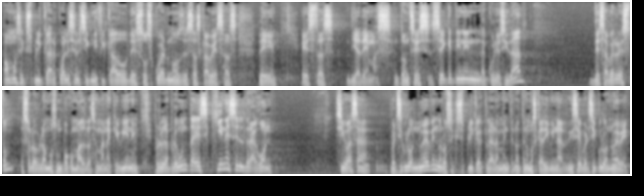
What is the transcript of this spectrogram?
vamos a explicar cuál es el significado de esos cuernos, de esas cabezas, de estas diademas. Entonces sé que tienen la curiosidad de saber esto, eso lo hablamos un poco más la semana que viene. Pero la pregunta es, ¿quién es el dragón? Si vas a versículo 9, nos los explica claramente, no tenemos que adivinar. Dice versículo 9,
